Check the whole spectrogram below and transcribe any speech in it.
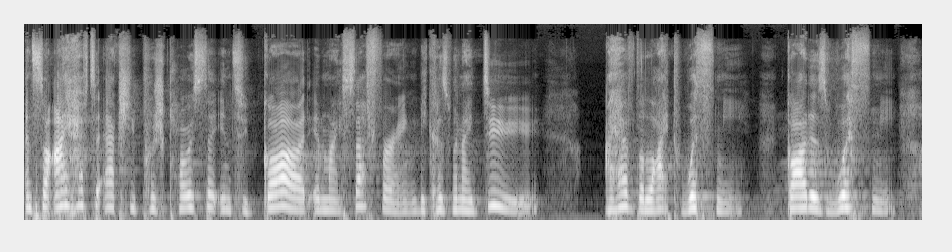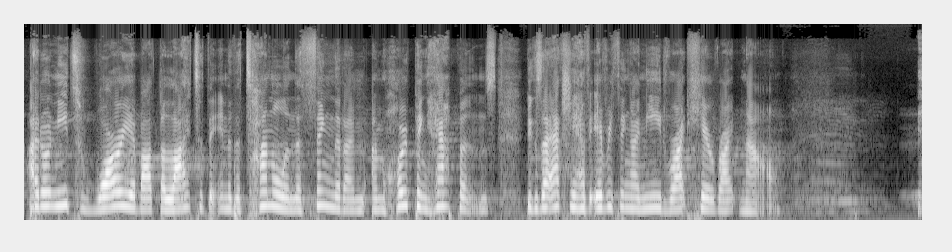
And so I have to actually push closer into God in my suffering because when I do, I have the light with me. God is with me. I don't need to worry about the light at the end of the tunnel and the thing that I'm, I'm hoping happens because I actually have everything I need right here, right now.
